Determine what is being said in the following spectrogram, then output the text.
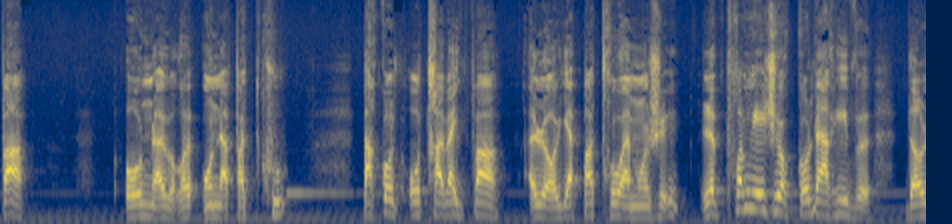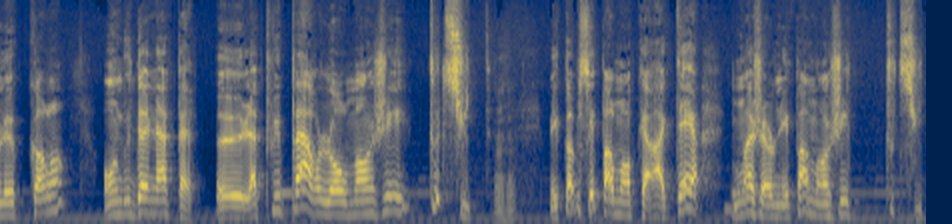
pas. On n'a pas de coût. Par contre, on ne travaille pas, alors il n'y a pas trop à manger. Le premier jour qu'on arrive dans le camp, on nous donne un pain. Euh, la plupart l'ont mangé tout de suite. Mais comme c'est pas mon caractère, moi, je n'en ai pas mangé tout de suite.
